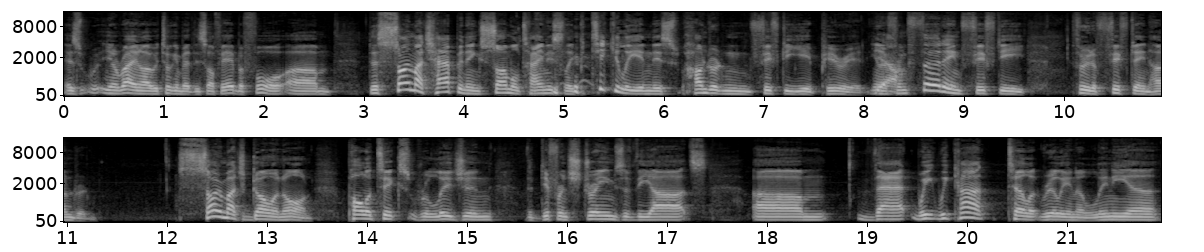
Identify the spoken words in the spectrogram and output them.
As you know, Ray and I were talking about this off air before. Um, there's so much happening simultaneously, particularly in this 150 year period. You know, Yeah. from 1350 through to 1500 so much going on politics, religion, the different streams of the arts um, that we, we can't tell it really in a linear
